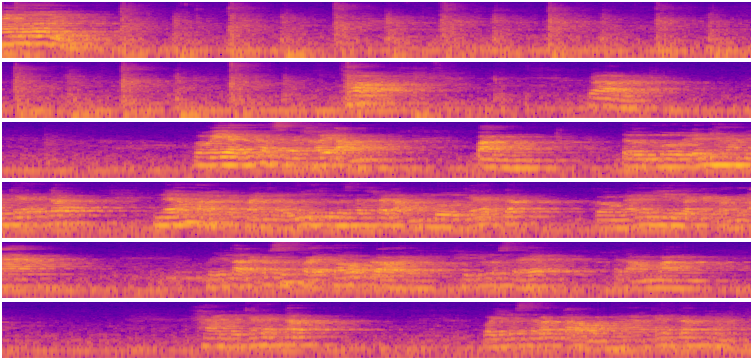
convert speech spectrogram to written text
20 thôi. Rồi. Và bây giờ chúng ta sẽ khởi động bằng từ 10 đến 20 cái ép đất. Nếu mà các bạn nữ thì chúng ta sẽ khởi động 10 cái ép đất. Còn nếu như là các bạn nam vì chúng ta đã có sức khỏe tốt rồi thì chúng ta sẽ khởi động bằng 20 cái ép đất. Và chúng ta sẽ bắt đầu bằng 20 cái ép đất nha.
